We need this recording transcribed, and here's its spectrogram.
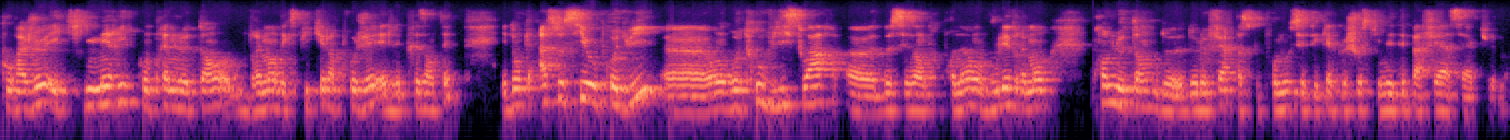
courageux et qui méritent qu'on prenne le temps vraiment d'expliquer leurs projets et de les présenter. Et donc, associé au produit, euh, on retrouve l'histoire euh, de ces entrepreneurs. On voulait vraiment prendre le temps de, de le faire parce que pour nous, c'était quelque chose qui n'était pas fait assez actuellement.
